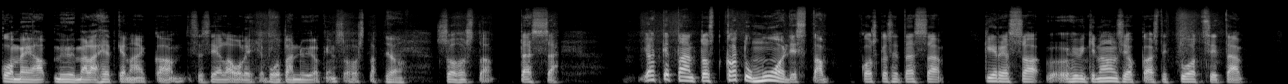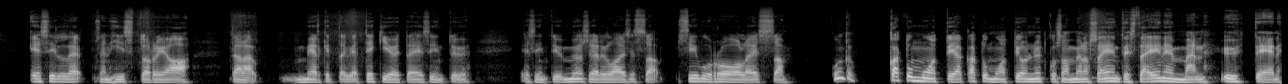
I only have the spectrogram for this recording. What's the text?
komea myymälä hetken aikaa. Se siellä oli ja puhutaan New Yorkin Sohosta, Joo. Sohosta tässä. Jatketaan tuosta katumuodista, koska se tässä kirjassa hyvinkin ansiokkaasti tuot sitä esille sen historiaa. Täällä merkittäviä tekijöitä esiintyy, esiintyy myös erilaisissa sivurooleissa. Kuinka katumuotti ja katumuotti on nyt, kun se on menossa entistä enemmän yhteen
